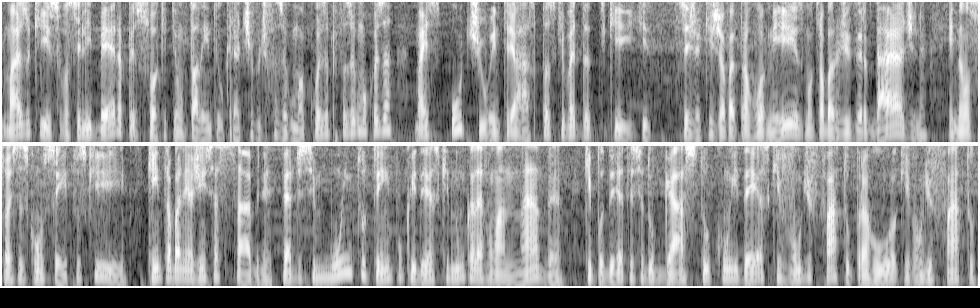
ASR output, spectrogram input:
Mais do que isso, você libera a pessoa que tem um talento criativo de fazer alguma coisa para fazer alguma coisa mais útil, entre aspas, que vai que, que seja que já vai pra rua mesmo, um trabalho de verdade, né? E não só esses conceitos que quem trabalha em agência sabe, né? Perde-se muito tempo com ideias que nunca levam a nada, que poderia ter sido gasto com ideias que vão de fato pra rua, que vão de fato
